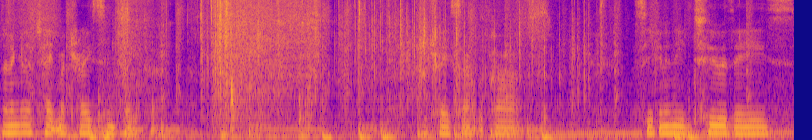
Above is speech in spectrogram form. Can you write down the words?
Then I'm going to take my tracing paper trace out the parts. So you're going to need two of these.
